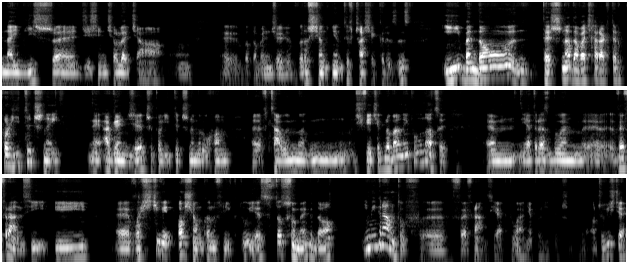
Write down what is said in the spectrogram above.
najbliższe dziesięciolecia bo to będzie rozciągnięty w czasie kryzys, i będą też nadawać charakter politycznej e, agendzie czy politycznym ruchom e, w całym świecie globalnej północy. Ja teraz byłem we Francji i właściwie osią konfliktu jest stosunek do imigrantów e, we Francji aktualnie politycznych. No, oczywiście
